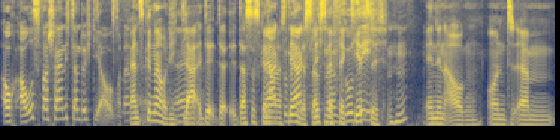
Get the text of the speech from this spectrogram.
auch aus wahrscheinlich dann durch die Augen, oder? Ganz genau, die, Ja, ja. das ist genau Merk- das du Ding. Das Licht ne? So reflektiert ich. sich Mhm. in den Augen. Und ähm,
